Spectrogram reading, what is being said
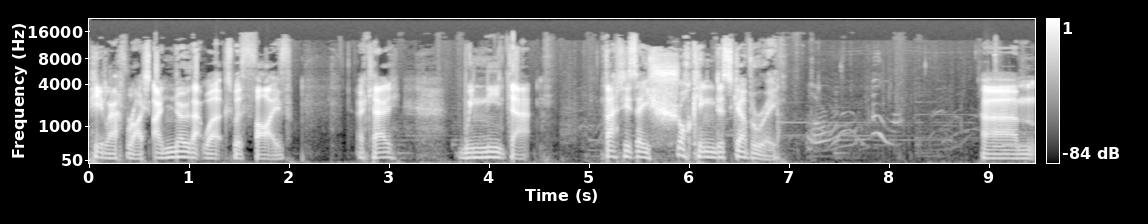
pilaf rice. I know that works with five. Okay? We need that. That is a shocking discovery. Um,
